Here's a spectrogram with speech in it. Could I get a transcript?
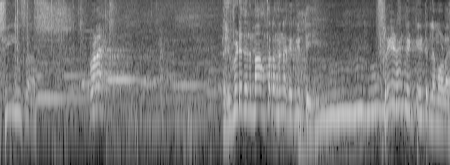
ജീസസ് ഒരു വിടുതൽ മാത്രം നിനക്ക് കിട്ടി. ഫ്രീഡം കിട്ടിയിട്ടില്ല മോളെ.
